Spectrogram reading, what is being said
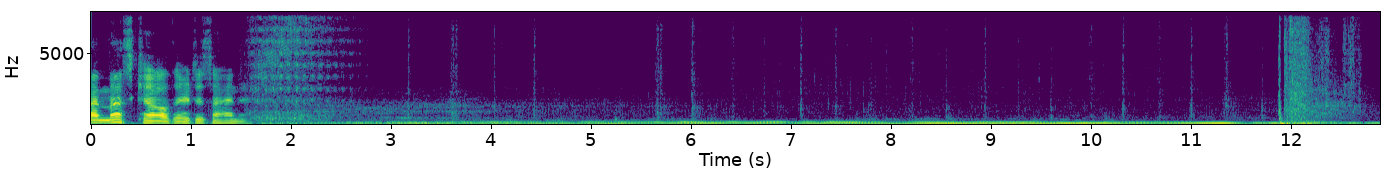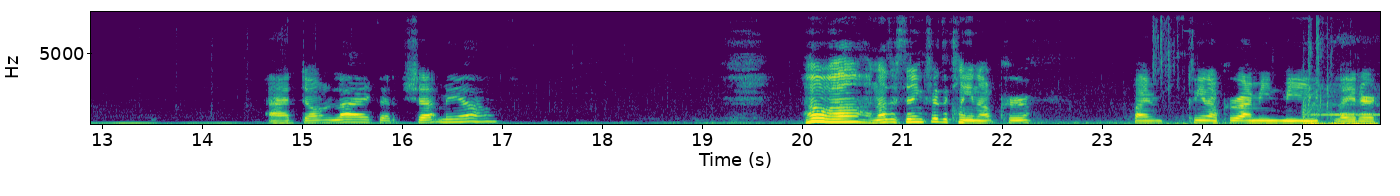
I must call their designer. I don't like that it shut me off. Oh well, another thing for the cleanup crew. By cleanup crew, I mean me later.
